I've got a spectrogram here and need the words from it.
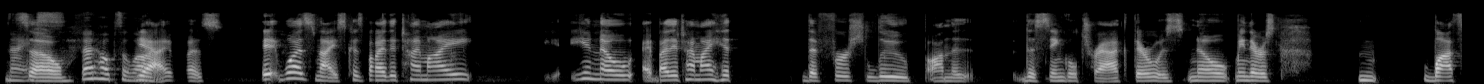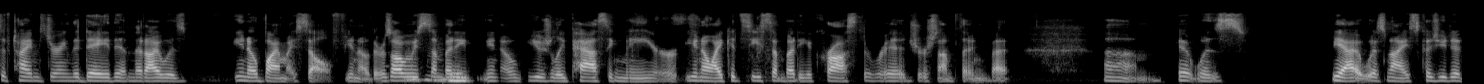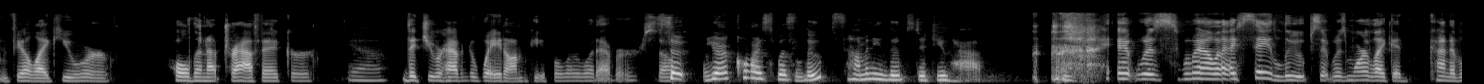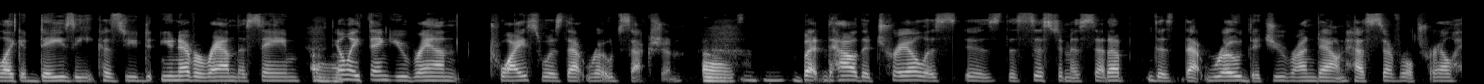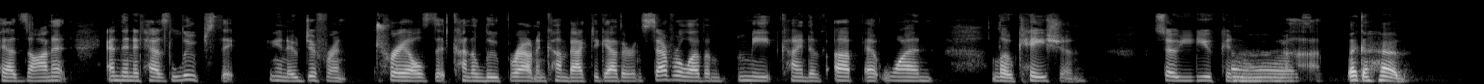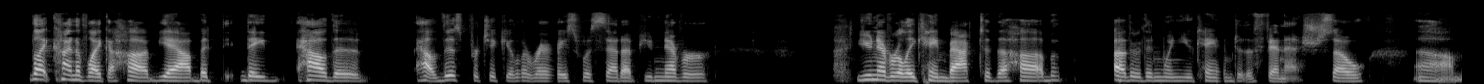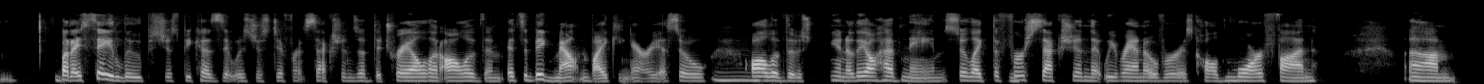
Nice. So that helps a lot. Yeah, it was. It was nice because by the time I, you know, eh, by the time I hit the first loop on the the single track. There was no, I mean, there was lots of times during the day then that I was, you know, by myself. You know, there was always mm-hmm. somebody, you know, usually passing me, or you know, I could see somebody across the ridge or something. But um, it was, yeah, it was nice because you didn't feel like you were holding up traffic or Yeah. that you were having to wait on people or whatever. So, So your course was loops. How many loops did you have? It was well, I say loops. It was more like a kind of like a daisy because you you never ran the same. The Uh, only thing you ran twice was that road section. uh, hmm but how the trail is is the system is set up the, that road that you run down has several trailheads on it and then it has loops that you know different trails that kind of loop around and come back together and several of them meet kind of up at one location so you can uh, uh, like a hub. like kind of like a hub yeah but they how the how this particular race was set up you never you never really came back to the hub other than when you came to the finish so um but i say loops just because it was just different sections of the trail and all of them it's a big mountain biking area so Mm. all of those you know they all have names so like the first section that we ran over is called Moore Fun um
